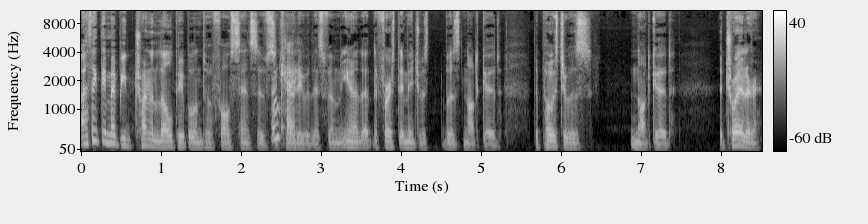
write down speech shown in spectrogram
I think they might be trying to lull people into a false sense of security Okay. with this film. You know, that the first image was was not good. The poster was not good. The trailer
